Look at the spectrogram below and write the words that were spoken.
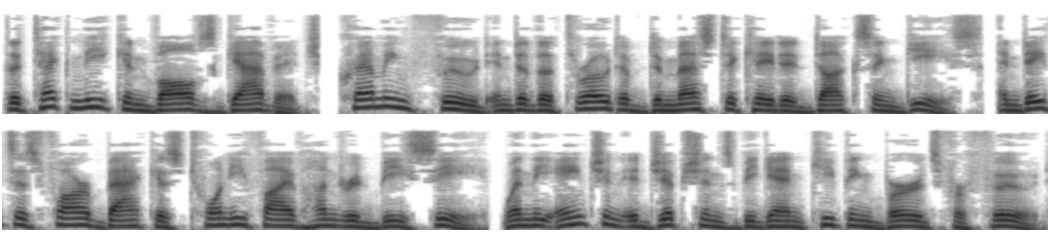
The technique involves gavage, cramming food into the throat of domesticated ducks and geese, and dates as far back as 2500 BC, when the ancient Egyptians began keeping birds for food.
